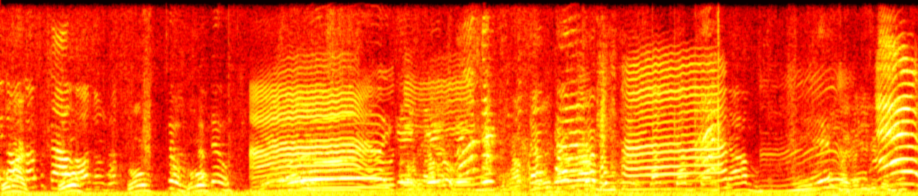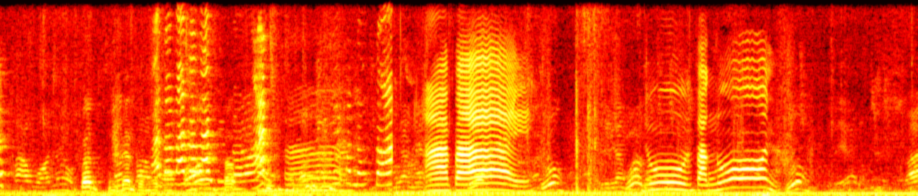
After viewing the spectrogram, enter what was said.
สูงมาสูงสูงสูงอ่าโอเคครับสวัสดีครัขอบบคุณค่ะ เปิ้ลเปิ้ลนี่แฟนผมครับอ่าไปลุงลุงนู่นฝั่งนู้นลุงอ่า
